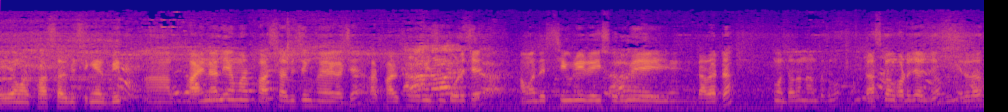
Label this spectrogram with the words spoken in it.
এই আমার ফার্স্ট সার্ভিসিংয়ের বিল ফাইনালি আমার ফার্স্ট সার্ভিসিং হয়ে গেছে। আর ফার্স্ট সার্ভিসিং করেছে আমাদের সিউড়ির এই শোরুমে এই দাদাটা। তোমার দাদার নামটা তোমার? রাজকুমার ভট্টাচার্য। এটা দাদা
